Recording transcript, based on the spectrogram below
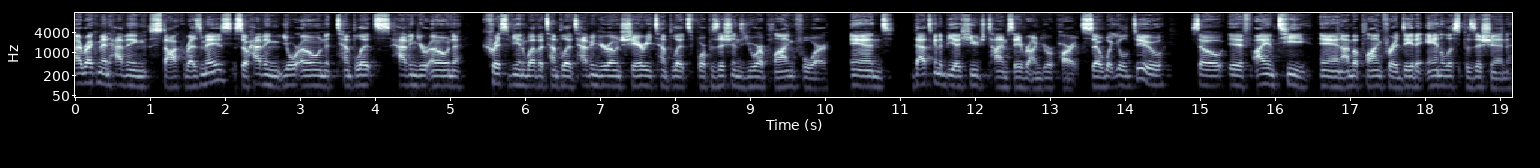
I recommend having stock resumes. So having your own templates, having your own Chris Villanueva templates, having your own Sherry templates for positions you are applying for. And that's going to be a huge time saver on your part. So what you'll do so if I am T and I'm applying for a data analyst position,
